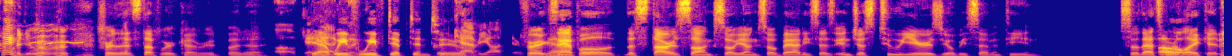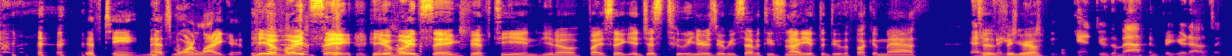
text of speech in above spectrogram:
for the stuff we're covered, but uh, Oh, okay. yeah, we've we've dipped into caveat there. for Yeah. example, the Starz song "So Young, So Bad," he says, "In just two years, you'll be 17." So that's more Oh. like it. 15. That's more like it. he avoids saying he avoids saying 15, you know, by saying in just two years you'll be 17. So now you have to do the fucking math Yeah, to figures figure most out. people can't do the math and figure it out. It's like,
